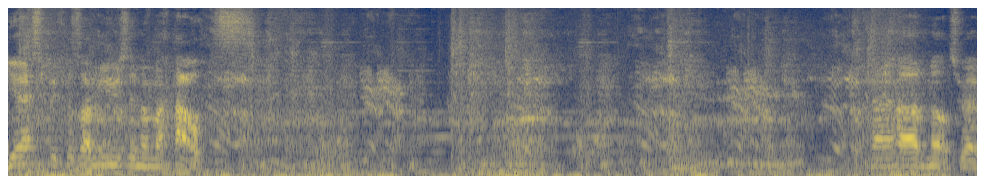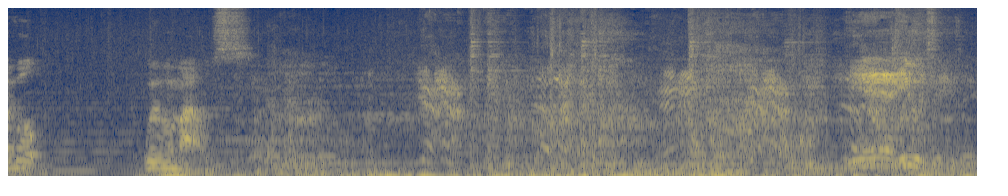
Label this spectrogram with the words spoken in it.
Yes, because I'm using a mouse. Kinda hard not to rev up with a mouse. Yeah, he was easy.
